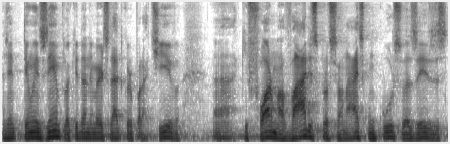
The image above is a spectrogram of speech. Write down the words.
A gente tem um exemplo aqui da Universidade Corporativa, uh, que forma vários profissionais com curso, às vezes,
